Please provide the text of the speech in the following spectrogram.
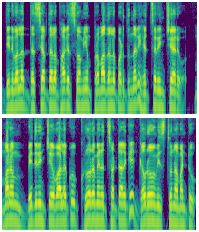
దీనివల్ల దశాబ్దాల భాగస్వామ్యం ప్రమాదంలో పడుతుందని హెచ్చరించారు. మనం బెదిరించే వాళ్ళకు క్రూరమైన చట్టాలకే గౌరవం ఇస్తున్నామంటూ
